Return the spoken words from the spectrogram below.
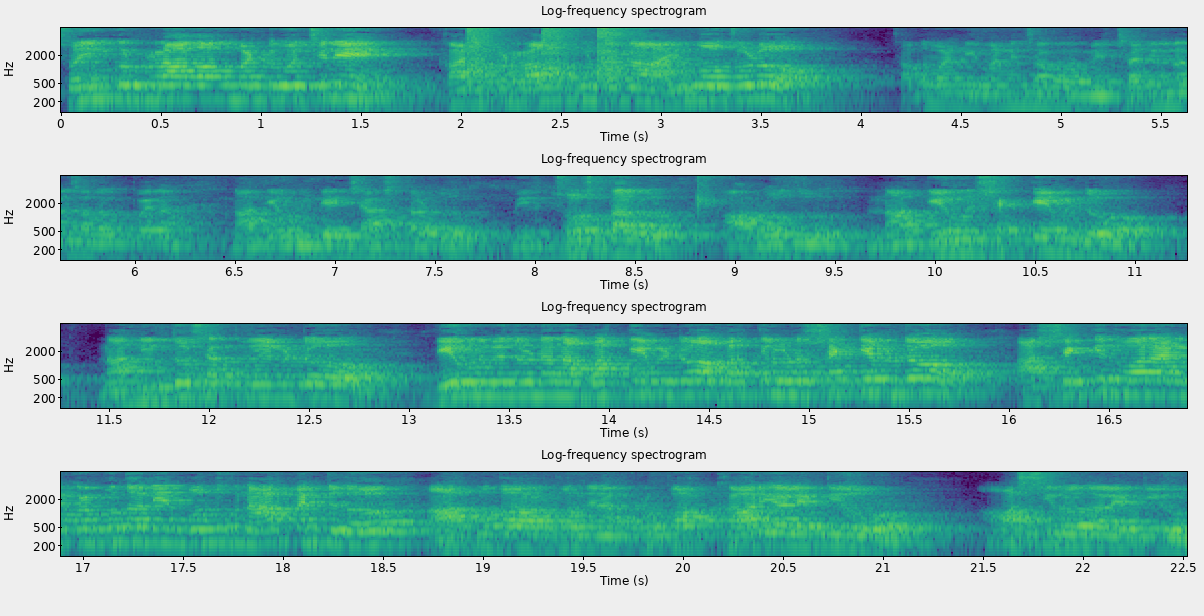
స్వయం కృపరాధాలను బట్టి వచ్చినాయి. కానీ ఇప్పుడు రాసుకుంటున్నా. ఇదిగో చూడు చదవండి ఇవన్నీ చదవ మీరు చదివినా చదవకపోయినా నా దేవుడు ఇదే చేస్తాడు మీరు చూస్తారు. ఆ రోజు నా దేవుని శక్తి ఏమిటో నా నిర్దోషత్వం ఏమిటో దేవుని మీద ఉన్న నా భక్తి ఏమిటో ఆ భక్తిలో ఉన్న శక్తి ఏమిటో ఆ శక్తి ద్వారా ఆయన కృపతో నేను పొందుకున్న ఆత్మ ఎట్టిదో ఆత్మ ద్వారా పొందిన కృప కార్యాలు ఎట్టిదో ఆశీర్వాదాలు ఎట్టియో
